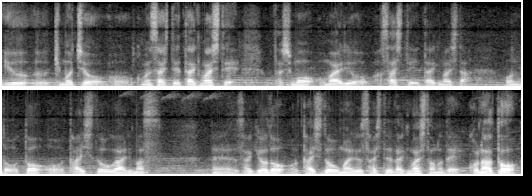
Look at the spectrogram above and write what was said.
いう気持ちを込めさせていただきまして私もお参りをさせていただきました。本堂と大師堂があります。先ほど大師堂お参りをさせていただきましたのでこの後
